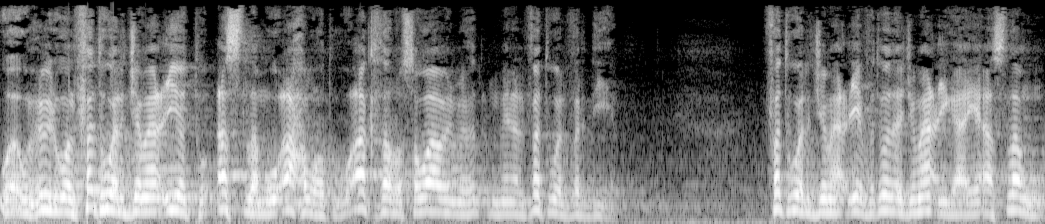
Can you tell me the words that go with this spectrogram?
wuxuu yidhi walfatwa aljamaaciyaةu aslam waaxwad waakharu sawaaban min alfatwa alfardiya fatwa aljamaaciya fatwada jamaaciga ayaa aslamu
